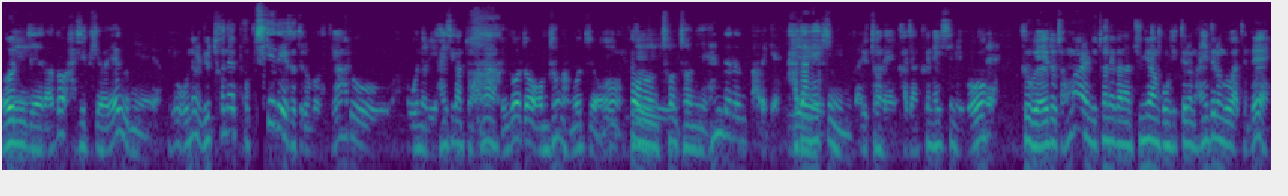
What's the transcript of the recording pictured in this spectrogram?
언제라도 하십시오의 의미예요. 오늘 뉴턴의 법칙에 대해서 들은 것 같아요. 하루 오늘 이 한 시간 동안 그거 저 엄청난 거죠. 예. 손은 예. 천천히, 핸들은 빠르게. 가장 예. 핵심입니다. 뉴턴의 가장 큰 핵심이고 네. 그 외에도 정말 뉴턴에 관한 중요한 공식들을 많이 들은 것 같은데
